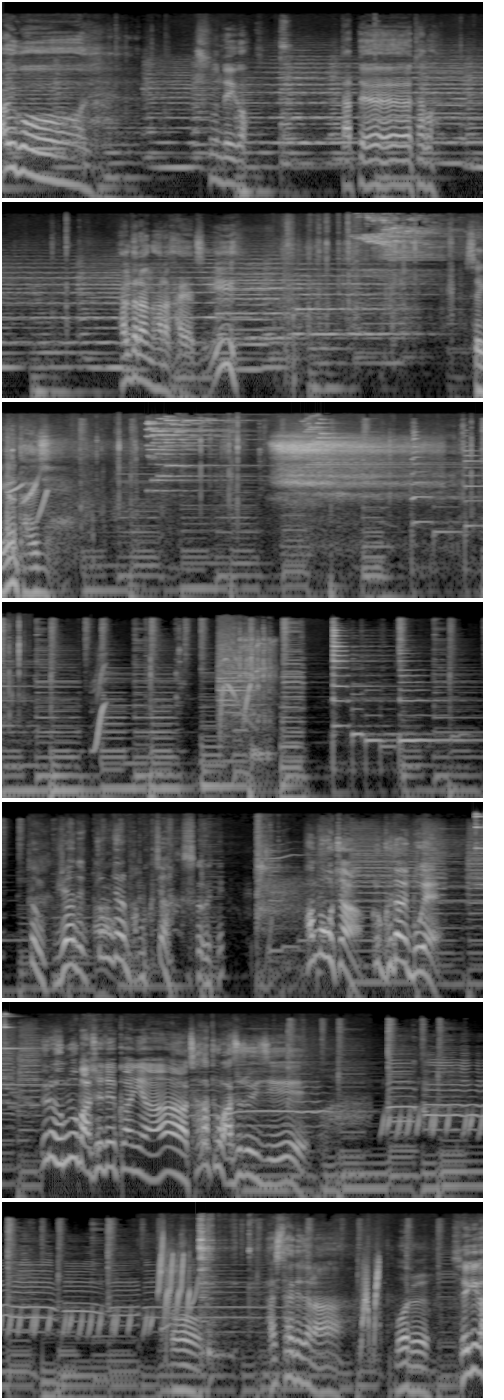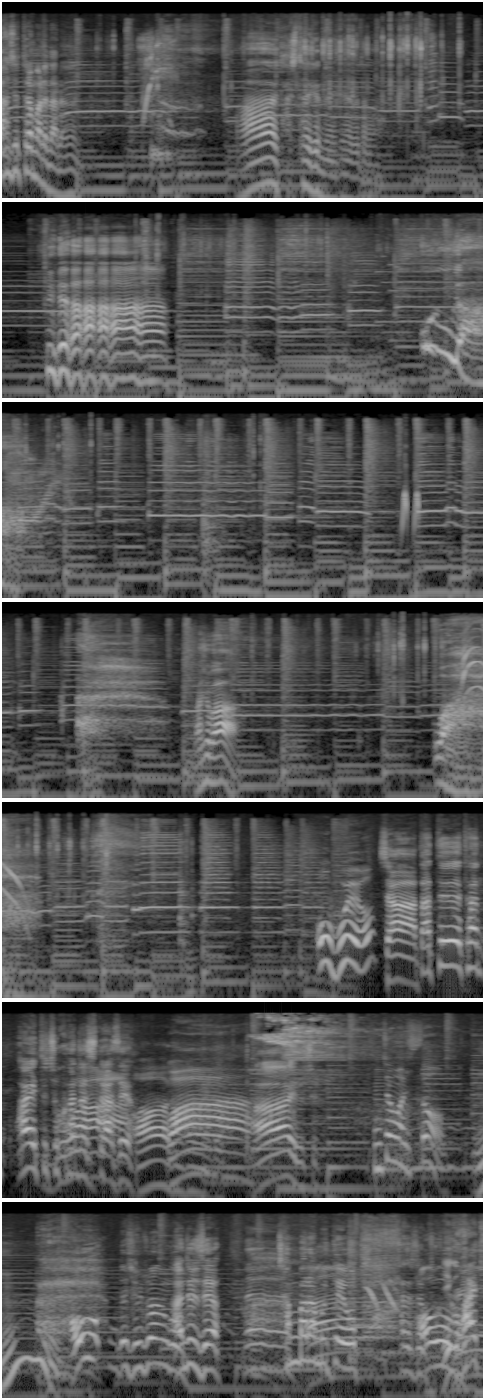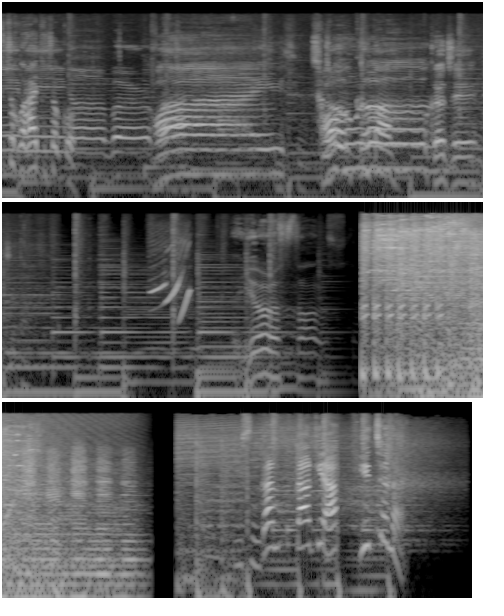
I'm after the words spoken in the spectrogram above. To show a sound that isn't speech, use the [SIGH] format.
아이고 추운데 이거 따뜻하고 달달한 거 하나 가야지. 세 개는 타야지. 형 미안한데 좀 전에 밥 먹지 않았어 우리? 밥 먹었잖아. 그럼 그 다음에 뭐해? 이런 음료 마셔야 될 거 아니야. 차 같은 거 마셔줘야지. 어 다시 타야 되잖아. 뭐를? 세 개가 한 세트란 말이야 나는. 아 다시 타야겠네 그냥 여기다가. [LAUGHS] 오우야. 아, 마셔봐. 와. 오 뭐예요? 자 따뜻한 화이트 초코 한 잔씩 하세요. 와. 아 이거 진짜. 진짜 맛있어. 어우, 내가 제일 좋아하는 거. 앉아주세요. 찬바람 불때 이거 다. 어우, 이거 화이트 초코, 화이트 초코. 화이트 초코. 그렇지. 이 순간 딱이야 이 채널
